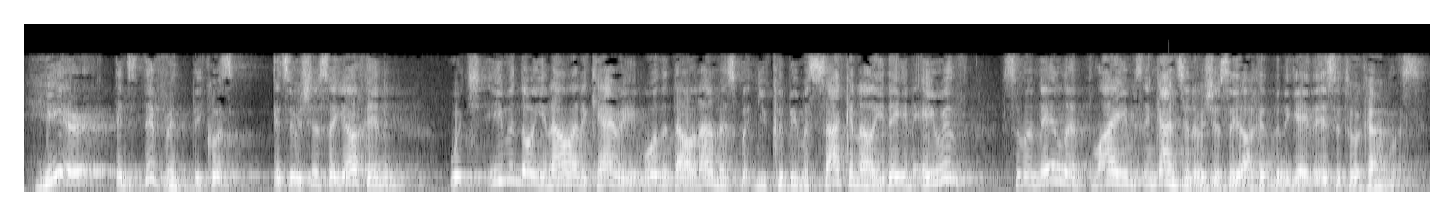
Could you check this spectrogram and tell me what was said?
Here, it's different because it's a Rishis Yachid, which even though you're not allowed to carry more than Dalan Amis, but you could be Masakan al Yidei in Erev, so Mamela flies and Gansin Rishis Yachid, gave the Issa to a Carmelis.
